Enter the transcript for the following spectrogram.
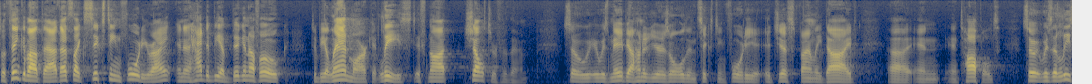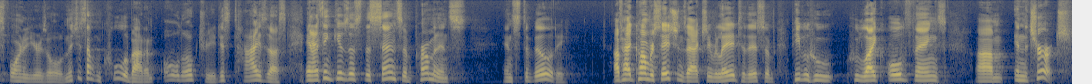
So think about that. That's like 1640, right? And it had to be a big enough oak to be a landmark, at least, if not shelter for them. So it was maybe 100 years old in 1640. It, just finally died uh, and, and toppled. So it was at least 400 years old. And there's just something cool about an old oak tree. It just ties us. And I think gives us the sense of permanence and stability. I've had conversations actually related to this of people who, who like old things um, in the church.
